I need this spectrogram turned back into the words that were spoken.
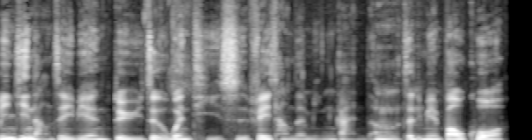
民进党这边对于这个问题是非常的敏感的。嗯，这里面包括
